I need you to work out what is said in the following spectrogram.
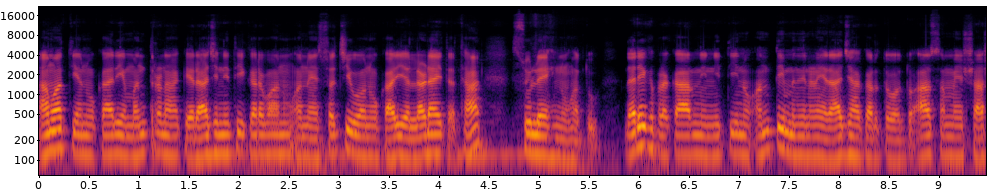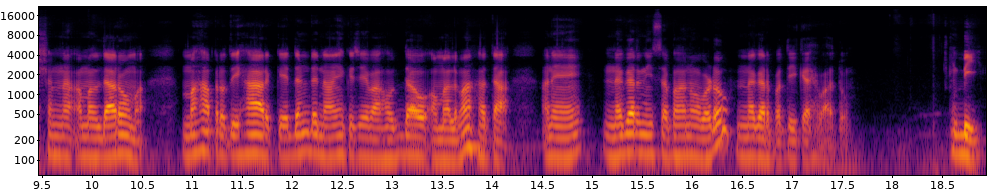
આમાત્યનું કાર્ય મંત્રણા કે રાજનીતિ કરવાનું અને સચિવોનું કાર્ય લડાઈ તથા સુલેહનું હતું. દરેક પ્રકારની નીતિનો અંતિમ નિર્ણય રાજા કરતો હતો. આ સમયે શાસનના અમલદારોમાં મહાપ્રતિહાર કે દંડનાયક જેવા હોદ્દાઓ અમલમાં હતા. અને નગરની સભાનો વડો નગરપતિ કહેવાતો. બી.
